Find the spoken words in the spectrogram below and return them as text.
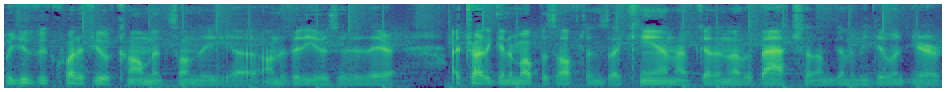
We do get quite a few comments on the uh, on the videos that are there. I try to get them up as often as I can. I've got another batch that I'm going to be doing here,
